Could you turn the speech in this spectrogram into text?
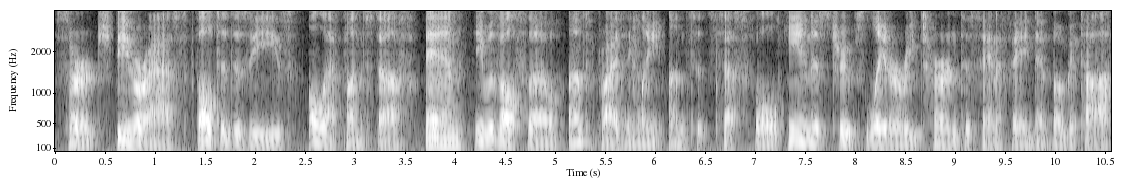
search, be harassed, fall to disease, all that fun stuff. And he was also, unsurprisingly, unsuccessful. He and his troops later returned to Santa Fe de Bogota.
